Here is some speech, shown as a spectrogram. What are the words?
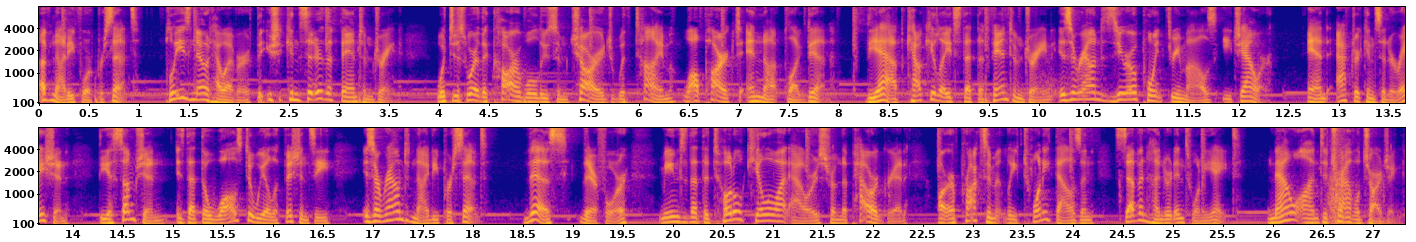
of 94%. Please note, however, that you should consider the phantom drain, which is where the car will lose some charge with time while parked and not plugged in. The app calculates that the phantom drain is around 0.3 miles each hour, and after consideration, the assumption is that the walls to wheel efficiency is around 90%. This, therefore, means that the total kilowatt hours from the power grid are approximately 20,728. Now on to travel charging.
